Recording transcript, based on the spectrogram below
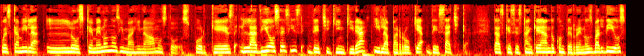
Pues Camila, los que menos nos imaginábamos todos, porque es la diócesis de Chiquinquirá y la parroquia de Sáchica, las que se están quedando con terrenos baldíos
